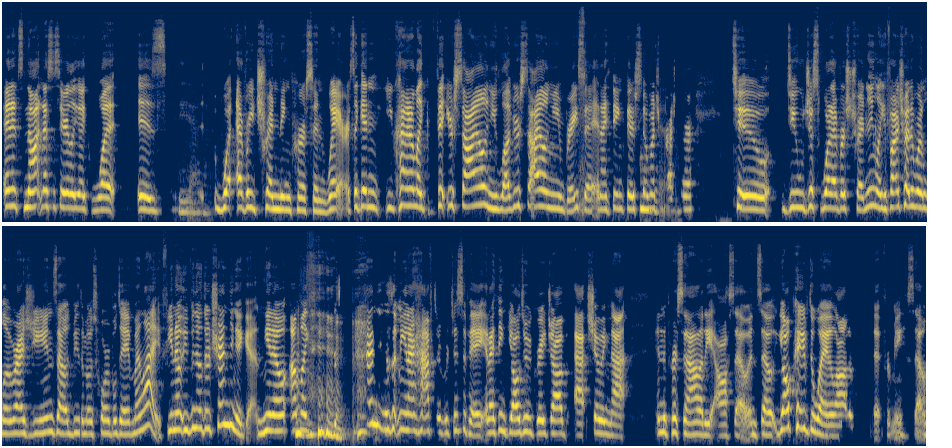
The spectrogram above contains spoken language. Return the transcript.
and it's not necessarily like what is yeah. what every trending person wears. Again, you kind of like fit your style and you love your style and you embrace it. And I think there's so much mm-hmm. pressure to do just whatever's trending. Like if I try to wear low rise jeans, that would be the most horrible day of my life. You know, even though they're trending again. You know, I'm like trending doesn't mean I have to participate. And I think y'all do a great job at showing that in the personality also. And so y'all paved away a lot of it for me. So I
